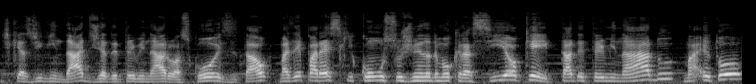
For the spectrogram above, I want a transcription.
de que as divindades já determinaram as coisas e tal, mas aí parece que com o surgimento da democracia, OK, tá determinado, mas eu tô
